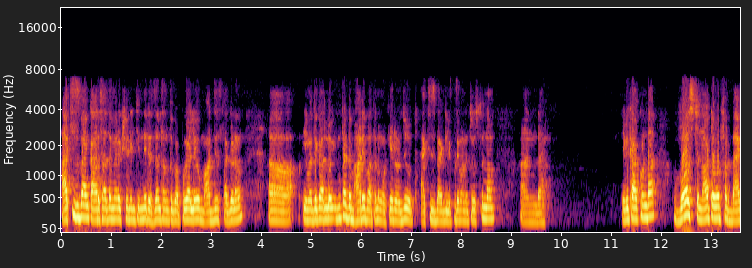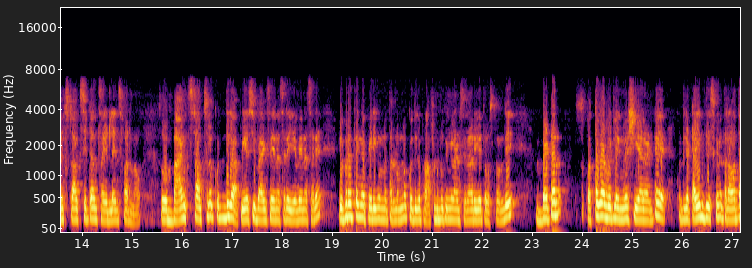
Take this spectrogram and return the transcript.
యాక్సిస్ బ్యాంక్ ఆరు శాతం మేరకు క్షీణించింది. రిజల్ట్స్ అంత గొప్పగా లేవు. మార్జిన్స్ తగ్గడం ఈ మధ్యకాలంలో ఇంతటి భారీ పతనం ఒకే రోజు యాక్సిస్ బ్యాంకులు ఇప్పుడే మనం చూస్తున్నాం. అండ్ ఇవి కాకుండా worst not over for bank stocks it on side lines for now. So bank స్టాక్స్లో కొద్దిగా పిఎస్యూ బ్యాంక్స్ అయినా సరే ఏవైనా సరే విపరీతంగా పెరిగి ఉన్న తరుణంలో కొద్దిగా ప్రాఫిట్ బుకింగ్ లాంటి సినారీ అయితే వస్తుంది. బెటర్ కొత్తగా వీటిలో ఇన్వెస్ట్ చేయాలంటే కొద్దిగా టైం తీసుకుని తర్వాత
